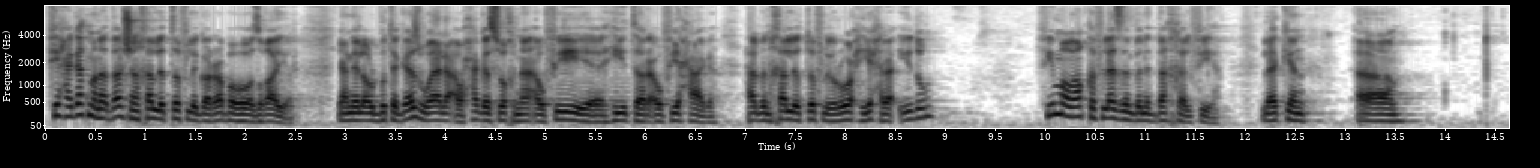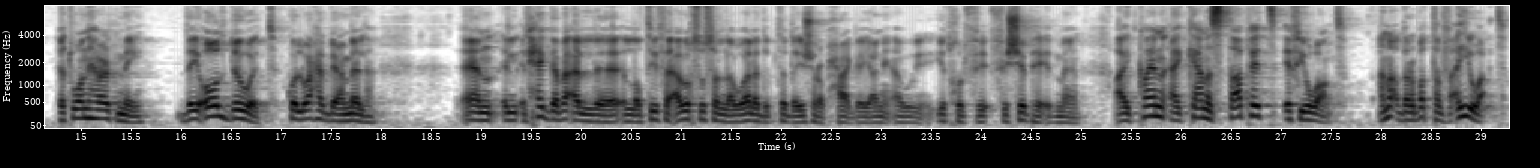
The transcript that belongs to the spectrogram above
في حاجات ما نقدرش نخلي الطفل يجربها وهو صغير. يعني لو البوتاجاز والع أو حاجة سخنة أو في هيتر أو في حاجة هل بنخلي الطفل يروح يحرق إيده؟ في مواقف لازم بنتدخل فيها. لكن uh, it won't hurt me. They all do it. كل واحد بيعملها. الحجة بقى اللطيفة قوي خصوصا لو ولد ابتدى يشرب حاجة يعني أو يدخل في في شبه إدمان. I can I can stop it if you want. أنا أقدر أبطل في أي وقت.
